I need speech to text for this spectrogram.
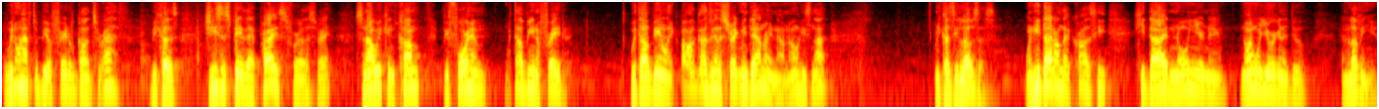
we don't have to be afraid of God's wrath because Jesus paid that price for us, right? So now we can come before Him without being afraid, without being like, oh, God's going to strike me down right now. No, He's not. Because He loves us. When He died on that cross, He, he died knowing your name, knowing what you were going to do, and loving you.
